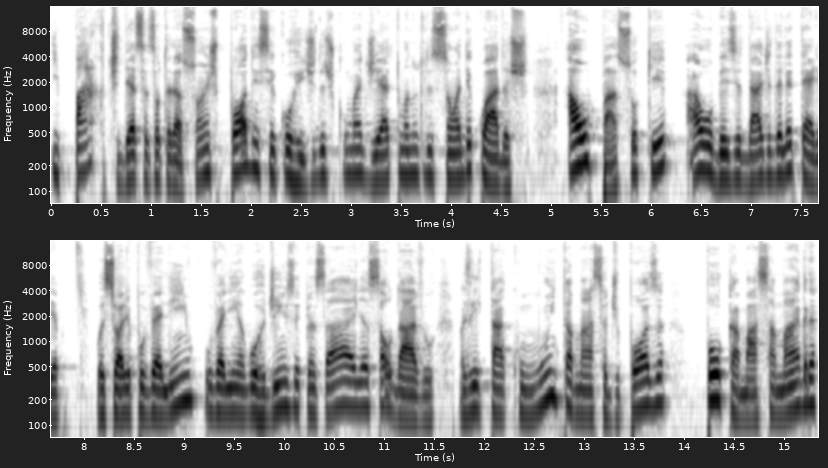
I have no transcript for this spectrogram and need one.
E parte dessas alterações podem ser corrigidas com uma dieta e uma nutrição adequadas. Ao passo que a obesidade deletéria. Você olha para o velhinho, o velhinho é gordinho, você pensa, ah, ele é saudável, mas ele está com muita massa adiposa, pouca massa magra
